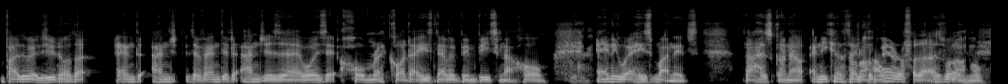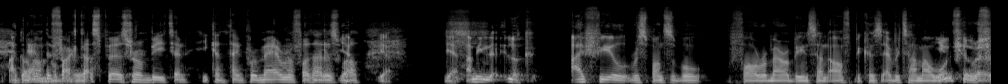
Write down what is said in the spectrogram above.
By the way, do you know that? And Ange, they've ended Ange's, uh, what is it, home record. that He's never been beaten at home Yeah. anywhere he's managed. That has gone out, and he can thank know how. Romero for that as I well. don't know I don't know the fact that Spurs are unbeaten, he can thank Romero for that as Yeah, well. Yeah, yeah. I mean, look, I feel responsible for Romero being sent off because every time I watch, right.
